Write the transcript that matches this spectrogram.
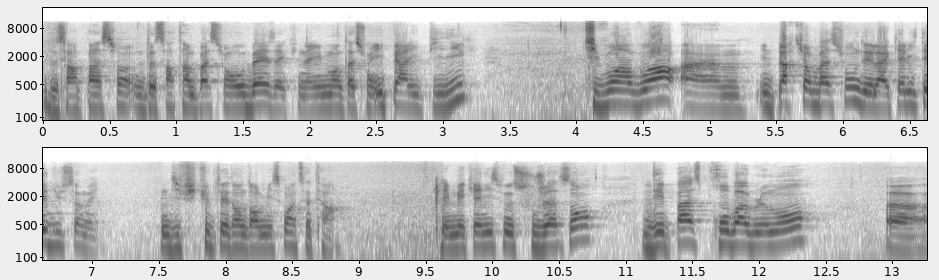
de, certains patients, de certains patients obèses avec une alimentation hyperlipidique, qui vont avoir une perturbation de la qualité du sommeil, une difficulté d'endormissement, etc les mécanismes sous-jacents dépassent probablement euh,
